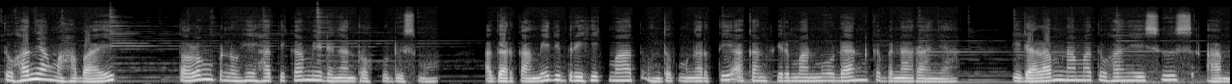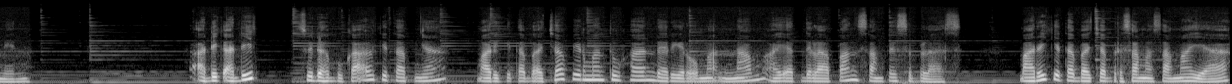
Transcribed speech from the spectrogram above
Tuhan yang Maha Baik, Tolong penuhi hati kami dengan roh kudusmu, agar kami diberi hikmat untuk mengerti akan firman-Mu dan kebenarannya. Di dalam nama Tuhan Yesus, amin. Adik-adik, sudah buka Alkitabnya? Mari kita baca firman Tuhan dari Roma 6 ayat 8 sampai 11. Mari kita baca bersama-sama ya.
